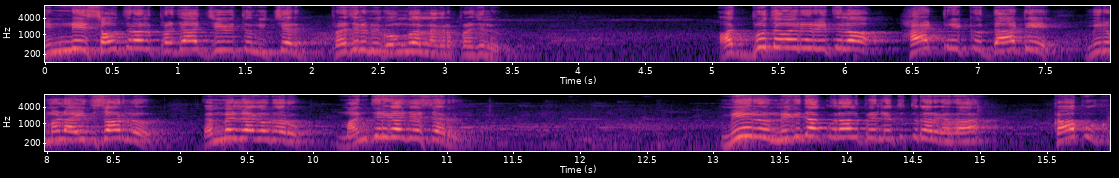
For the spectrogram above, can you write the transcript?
ఇన్ని సంవత్సరాలు ప్రజా జీవితం ఇచ్చారు ప్రజలు మీకు ఒంగోలు నగర ప్రజలు. అద్భుతమైన రీతిలో హ్యాట్రిక్ దాటి మీరు మళ్ళీ ఐదు సార్లు ఎమ్మెల్యేగా ఉన్నారు మంత్రిగా చేశారు. మీరు మిగతా కులాల పేర్లు ఎత్తుతున్నారు కదా కాపు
